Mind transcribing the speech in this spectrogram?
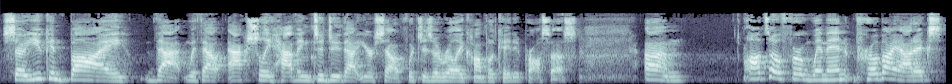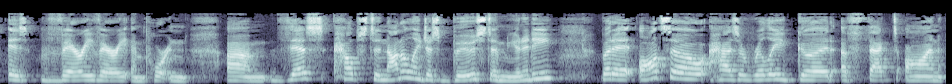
So you can buy that without actually having to do that yourself, which is a really complicated process. Um, also, for women, probiotics is very, very important. Um, this helps to not only just boost immunity, but it also has a really good effect on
